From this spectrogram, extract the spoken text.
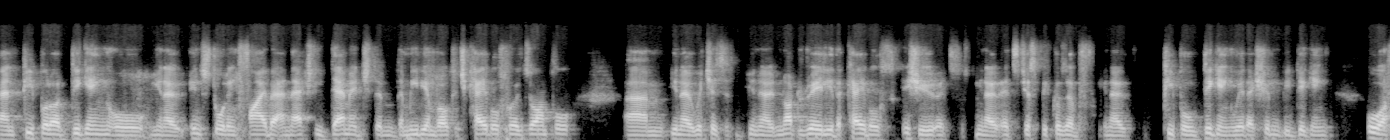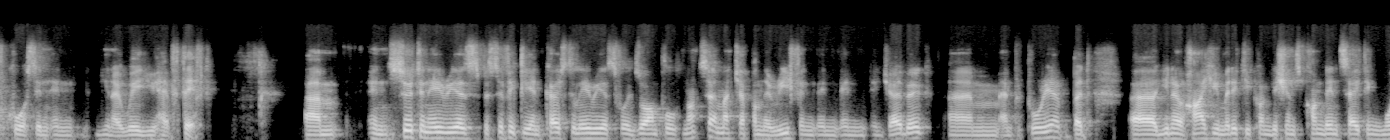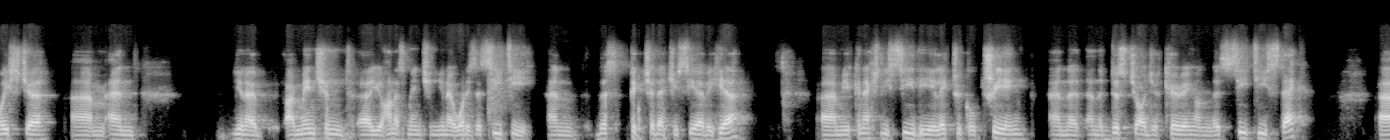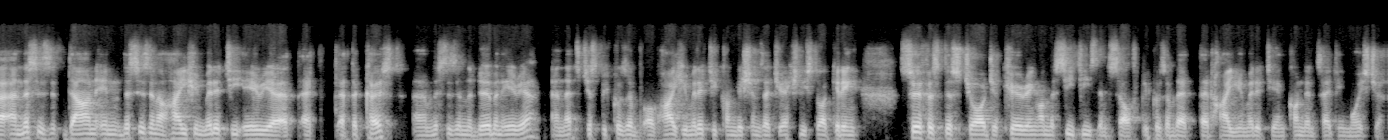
and people are digging or you know installing fiber and they actually damage the, the medium voltage cable, for example. Um, you know, which is you know not really the cables issue. It's you know it's just because of you know people digging where they shouldn't be digging, or of course in, in you know where you have theft. Um, in certain areas, specifically in coastal areas, for example, not so much up on the reef in, in, in, in Joburg um, and Pretoria, but, uh, you know, high humidity conditions, condensating moisture. Um, and, you know, I mentioned, uh, Johannes mentioned, you know, what is a CT? And this picture that you see over here, um, you can actually see the electrical treeing and the, and the discharge occurring on the CT stack. Uh, and this is down in this is in a high humidity area at, at, at the coast. Um, this is in the Durban area, and that's just because of, of high humidity conditions that you actually start getting surface discharge occurring on the CTs themselves because of that that high humidity and condensating moisture.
